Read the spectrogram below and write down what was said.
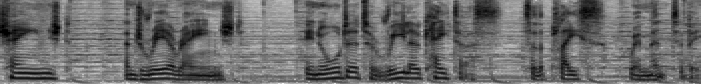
changed, and rearranged in order to relocate us to the place we're meant to be.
